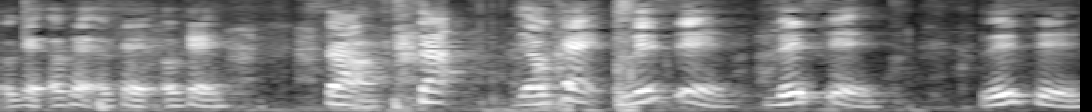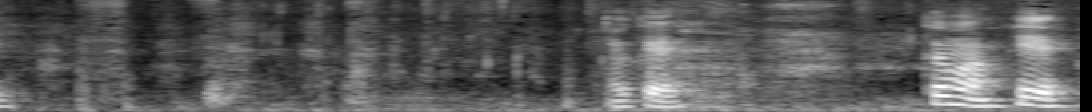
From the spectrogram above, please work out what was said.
Okay okay okay okay. Stop stop. Okay, listen listen listen. Okay. Come on, here.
